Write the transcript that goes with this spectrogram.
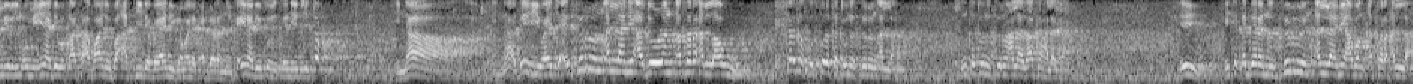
amirul mu'min ina dai buƙata a bani ba asi da bayani game da kaddaran nan. Ka ina dai so in sani ya ce tab ina ina bai yi wa ya ce ai sirrin Allah ne a doron ƙasar Allahu. Karka kuskura ka tona sirrin Allah. In ka tona sirrin Allah zaka halaka. Eh ita kaddaran nan sirrin Allah ne a ban ƙasar Allah.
